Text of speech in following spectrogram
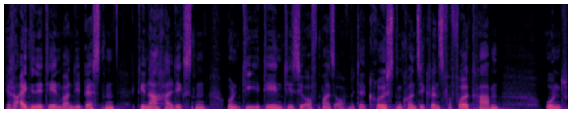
Ihre eigenen Ideen waren die besten, die nachhaltigsten und die Ideen, die Sie oftmals auch mit der größten Konsequenz verfolgt haben. Und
